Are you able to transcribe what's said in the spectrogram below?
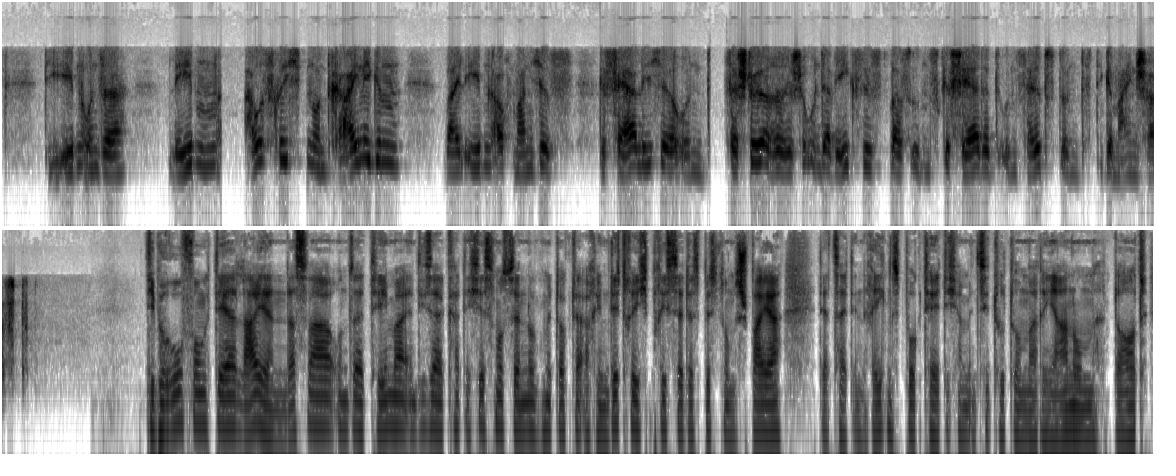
die eben unser Leben ausrichten und reinigen, weil eben auch manches gefährliche und zerstörerische unterwegs ist, was uns gefährdet, uns selbst und die Gemeinschaft. Die Berufung der Laien, das war unser Thema in dieser Katechismus-Sendung mit Dr. Achim Dittrich, Priester des Bistums Speyer, derzeit in Regensburg tätig am Institutum Marianum dort.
